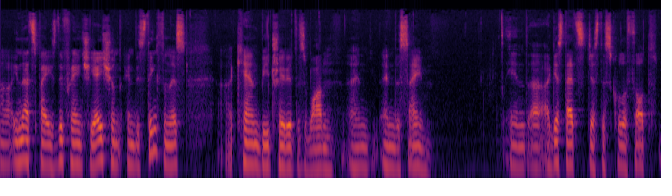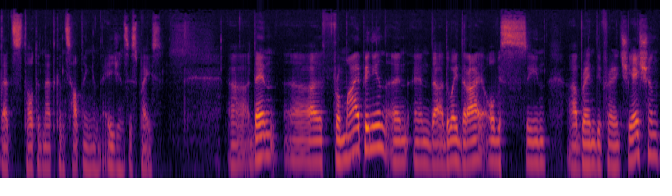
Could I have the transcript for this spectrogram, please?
uh, in that space, differentiation and distinctiveness can be treated as one and, and the same. And uh, I guess that's just a school of thought that's taught in that consulting and agency space. Uh, then, uh, from my opinion, and, and uh, the way that I always seen brand differentiation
